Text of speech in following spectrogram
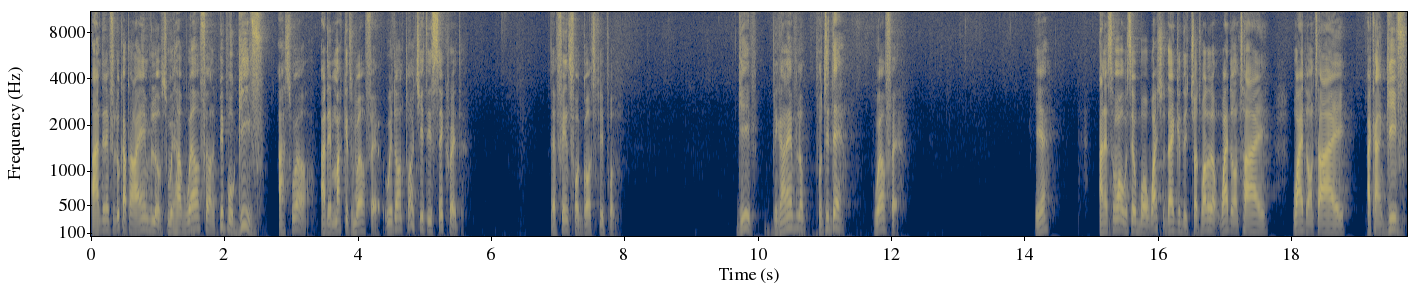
And then if you look at our envelopes, we have welfare. People give as well at the market welfare. We don't touch it, it's sacred. They're things for God's people. Give. Big an envelope, put it there. Welfare. Yeah? And then someone will say, well, why should I give the church? Why don't, why don't I, why don't I, I can give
